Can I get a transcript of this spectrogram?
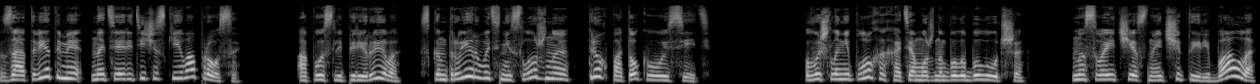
за ответами на теоретические вопросы, а после перерыва сконструировать несложную трехпотоковую сеть. Вышло неплохо, хотя можно было бы лучше но свои честные 4 балла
